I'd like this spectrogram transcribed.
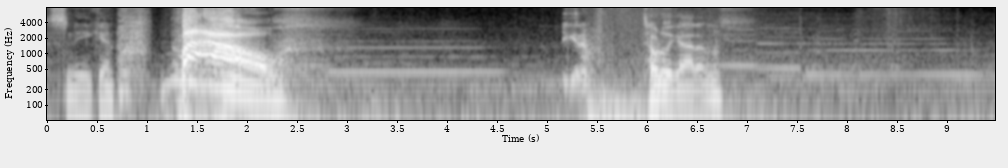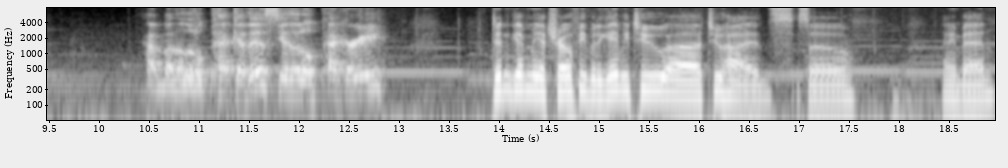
sneak. Bow! You get him? Totally got him. How about a little peck of this, you little peckery? Didn't give me a trophy, but he gave me two uh two hides, so that ain't bad.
